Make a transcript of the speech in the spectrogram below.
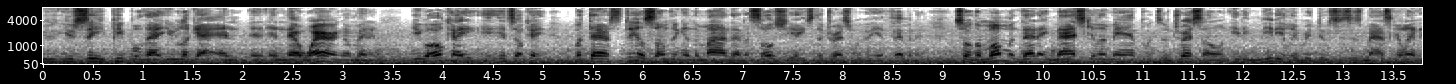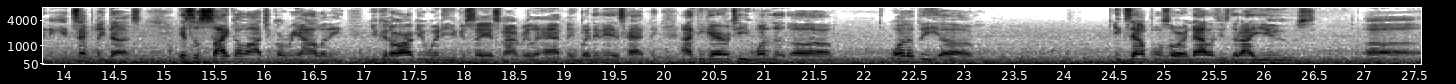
you, you see people that you look at and, and they're wearing them and you go, okay, it's okay. But there's still something in the mind that associates the dress with being feminine. So the moment that a masculine man puts a dress on, it immediately reduces his masculinity. It simply does. It's a psychological reality. You can argue with it. You can say it's not really happening, but it is happening. I can guarantee one of the uh, one of the uh, examples or analogies that I used uh,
